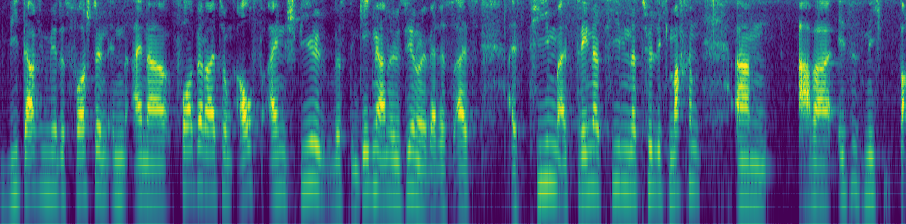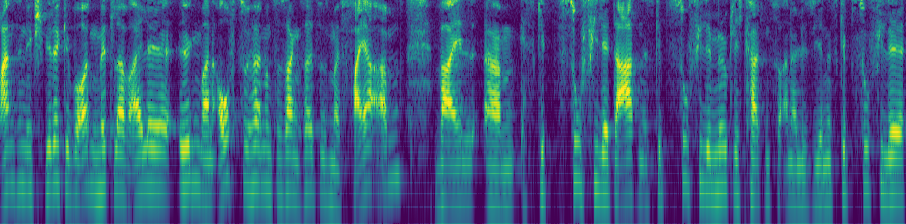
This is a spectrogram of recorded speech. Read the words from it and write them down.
wie darf ich mir das vorstellen, in einer Vorbereitung auf ein Spiel, du wirst den Gegner analysieren oder werdet es als, als Team, als Trainerteam natürlich machen. Ähm, aber ist es nicht wahnsinnig schwierig geworden, mittlerweile irgendwann aufzuhören und zu sagen, so jetzt ist mal Feierabend, weil ähm, es gibt so viele Daten, es gibt so viele Möglichkeiten zu analysieren, es gibt so viele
